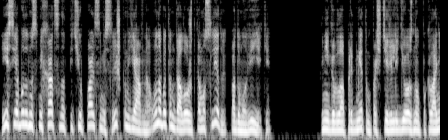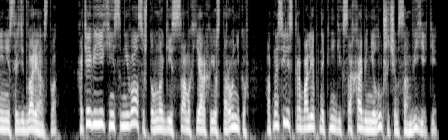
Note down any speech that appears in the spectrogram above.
Если я буду насмехаться над пятью пальцами слишком явно, он об этом доложит кому следует, подумал Виеки. Книга была предметом почти религиозного поклонения среди дворянства, хотя Виеки не сомневался, что многие из самых ярых ее сторонников относились к раболепной книге к Сахабе не лучше, чем сам Виеки.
